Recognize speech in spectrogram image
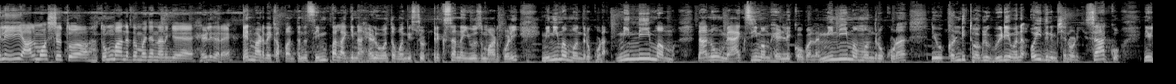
ಇಲ್ಲಿ ಆಲ್ಮೋಸ್ಟ್ ತುಂಬ ಅಂದರೆ ತುಂಬ ಜನ ನನಗೆ ಹೇಳಿದ್ದಾರೆ. ಏನು ಮಾಡಬೇಕಪ್ಪ ಅಂತಂದ್ರೆ ಸಿಂಪಲ್ ಆಗಿ ನಾ ಹೇಳುವಂಥ ಒಂದಿಷ್ಟು ಟ್ರಿಕ್ಸನ್ನು ಯೂಸ್ ಮಾಡ್ಕೊಳ್ಳಿ. ಮಿನಿಮಮ್ ಅಂದರೂ ಕೂಡ ಮಿನಿಮಮ್ ನಾನು ಮ್ಯಾಕ್ಸಿಮಮ್ ಹೇಳಲಿಕ್ಕೆ ಹೋಗಲ್ಲ. ಮಿನಿಮಮ್ ಅಂದರೂ ಕೂಡ ನೀವು ಖಂಡಿತವಾಗ್ಲೂ ವಿಡಿಯೋವನ್ನ ಐದು ನಿಮಿಷ ನೋಡಿ. ಸಾಕು. ನೀವು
